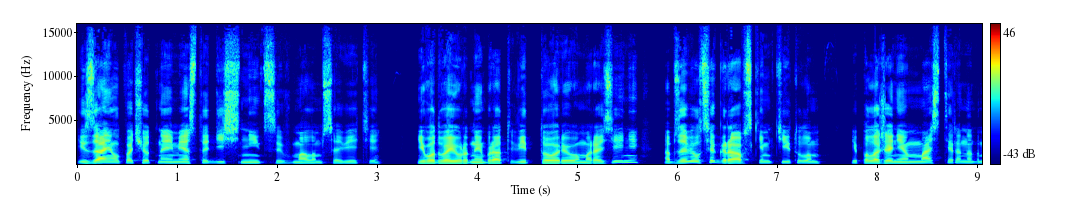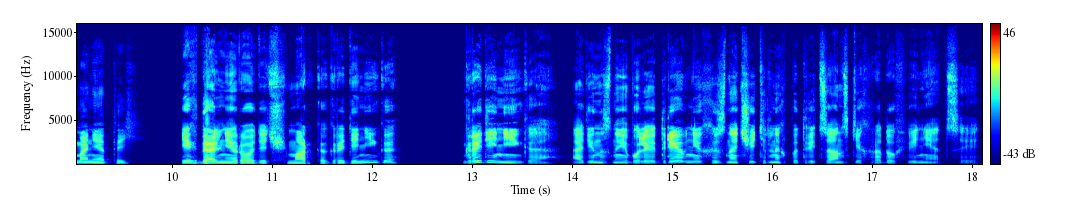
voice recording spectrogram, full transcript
и занял почетное место десницы в Малом Совете. Его двоюродный брат Витторио Морозини обзавелся графским титулом и положением мастера над монетой. Их дальний родич Марко Градениго Градениго – один из наиболее древних и значительных патрицианских родов Венеции,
